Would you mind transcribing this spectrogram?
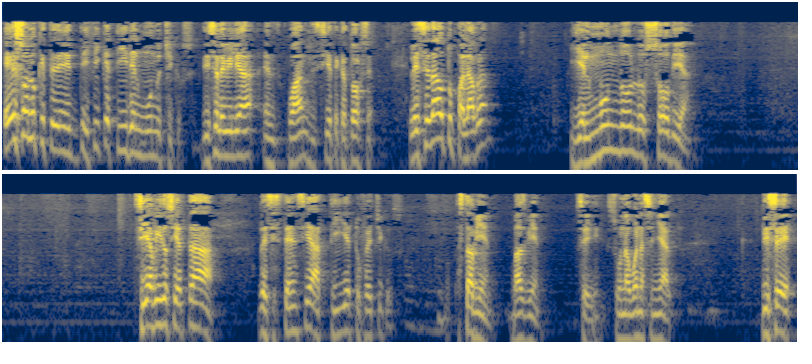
Eso es lo que te identifica a ti del mundo, chicos. Dice la Biblia en Juan 17:14. Les he dado tu palabra y el mundo los odia. ¿Sí ha habido cierta resistencia a ti y a tu fe, chicos? Está bien, vas bien. Sí, es una buena señal. Dice,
